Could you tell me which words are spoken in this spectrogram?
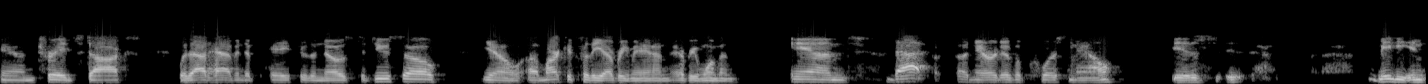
can trade stocks without having to pay through the nose to do so. You know, a market for the everyman, every woman, and that uh, narrative, of course, now is, is, maybe in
